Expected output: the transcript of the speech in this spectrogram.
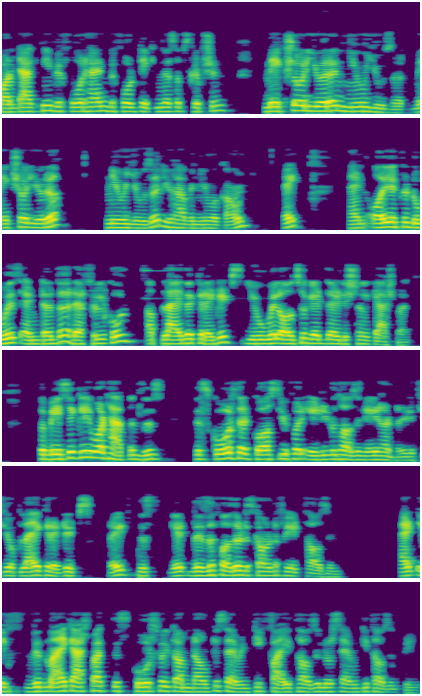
contact me beforehand before taking a subscription. Make sure you're a new user. Make sure you're a new user. You have a new account right and all you have to do is enter the referral code apply the credits you will also get the additional cashback. So basically what happens is this course that costs you for 82800 if you apply credits right this get there's a further discount of 8000 and if with my cashback this course will come down to 75000 or 70000 for you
